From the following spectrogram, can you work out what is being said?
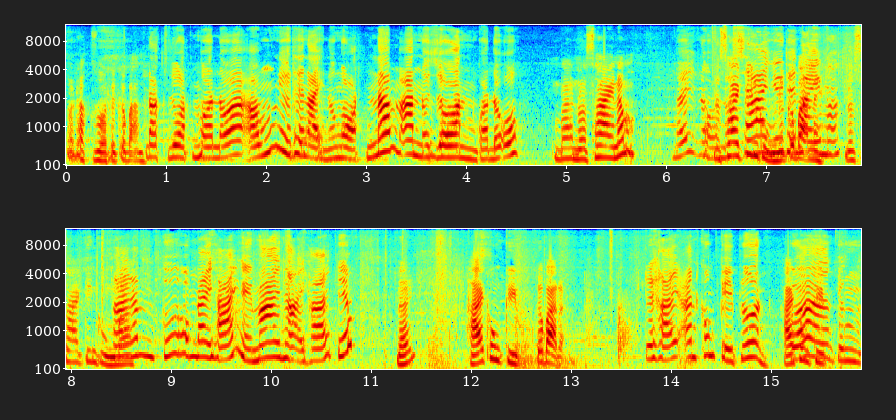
Nó đặc ruột đấy các bạn. đặc ruột mà nó ống như thế này nó ngọt lắm ăn nó giòn quả đỗ Và nó sai lắm. đấy nó, Nó nó sai kinh khủng như thế các bạn này này. mà Nó sai kinh khủng sai mà. lắm cứ hôm nay hái ngày mai lại hái tiếp Đấy. Hái không kịp các bạn ạ. tôi hái ăn không kịp luôn Hái Có không kịp. chừng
